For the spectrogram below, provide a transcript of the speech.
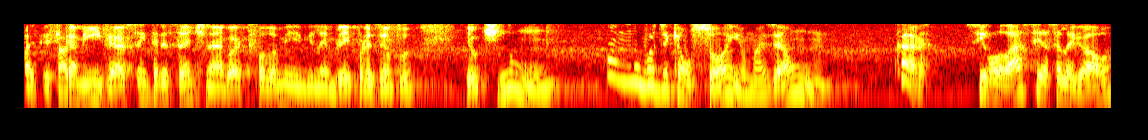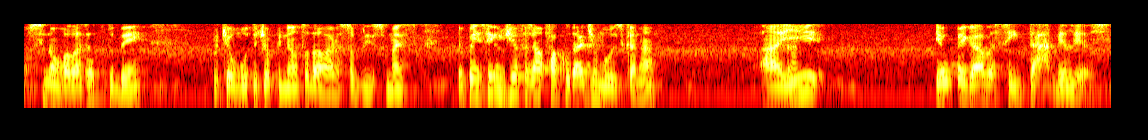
Mas esse sabe? caminho inverso é interessante, né? Agora que tu falou, me, me lembrei, por exemplo, eu tinha um. Não vou dizer que é um sonho, mas é um. Cara, se rolasse ia ser legal, se não rolasse é tudo bem, porque eu mudo de opinião toda hora sobre isso. Mas eu pensei um dia fazer uma faculdade de música, né? Aí certo. eu pegava assim, tá, beleza.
